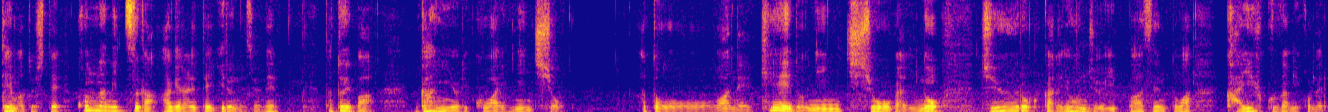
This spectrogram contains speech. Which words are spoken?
テーマとしてこんな3つが挙げられているんですよね。例えばがんより怖い認知症あとはね軽度認知障害の16から41%は回復が見込める。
